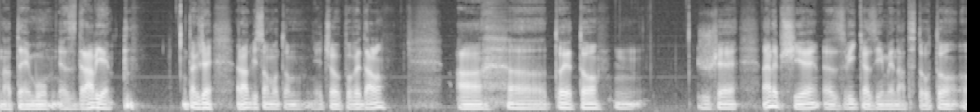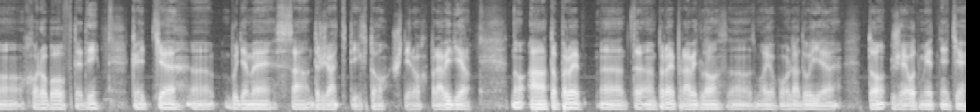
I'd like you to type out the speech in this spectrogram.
na tému zdravie. Takže rád by som o tom niečo povedal. A to je to, mm, že najlepšie zvíťazíme nad touto chorobou vtedy, keď budeme sa držať týchto štyroch pravidiel. No a to prvé, prvé pravidlo z môjho pohľadu je to, že odmietnete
